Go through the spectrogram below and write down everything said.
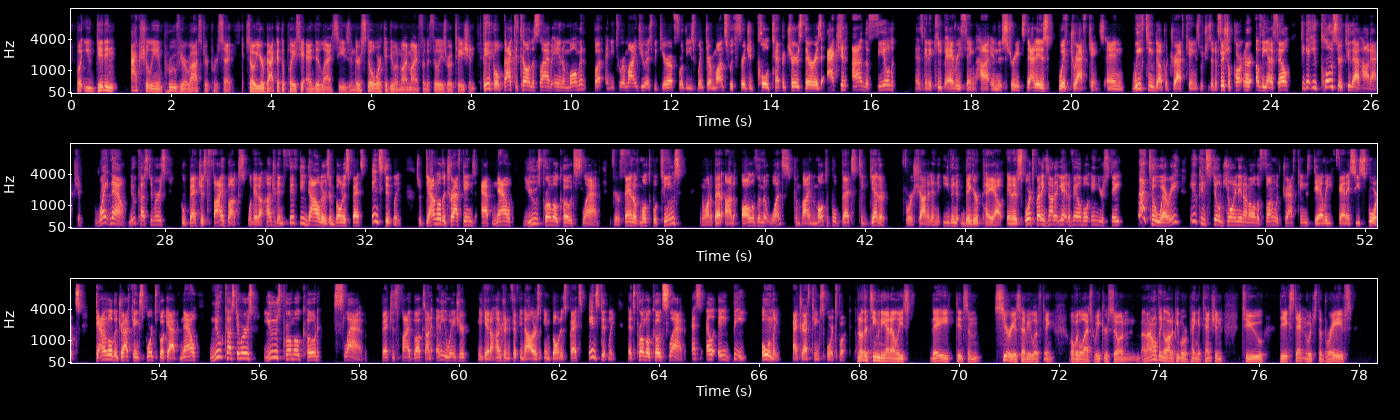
but you didn't actually improve your roster per se. So you're back at the place you ended last season. There's still work to do in my mind for the Phillies rotation. People, back to Toeing the Slab in a moment, but I need to remind you as we gear up for these winter months with frigid cold temperatures, there is action on the field that's going to keep everything hot in the streets. That is with DraftKings. And we've teamed up with DraftKings, which is an official partner of the NFL, to get you closer to that hot action. Right now, new customers who bet just five bucks will get $150 in bonus bets instantly. So download the DraftKings app now. Use promo code SLAB. If you're a fan of multiple teams, you want to bet on all of them at once, combine multiple bets together for a shot at an even bigger payout. And if sports betting's not yet available in your state, not to worry. You can still join in on all the fun with DraftKings Daily Fantasy Sports. Download the DraftKings Sportsbook app now. New customers use promo code SLAB. Bet just five bucks on any wager. You get $150 in bonus bets instantly. That's promo code SLAB, S L A B, only at DraftKings Sportsbook. Another team in the NL East, they did some serious heavy lifting over the last week or so. And, I don't think a lot of people were paying attention to the extent in which the Braves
